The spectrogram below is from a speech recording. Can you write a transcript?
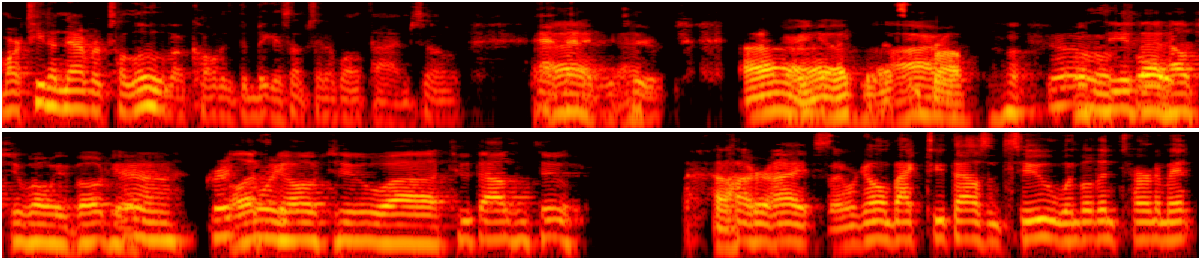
Martina Navratilova called it the biggest upset of all time. So add right. that too. All right, that's all problem. we'll see if that helps you when we vote here. Yeah, great. Well, let's go to uh, 2002. All right, so we're going back 2002 Wimbledon tournament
